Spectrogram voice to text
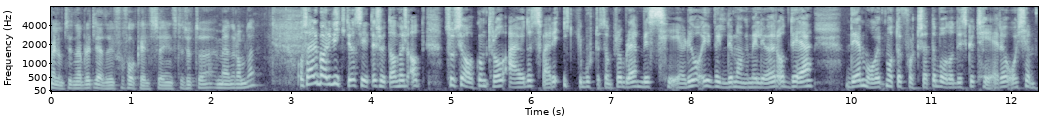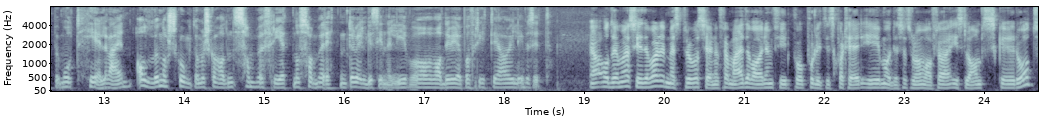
mellomtiden er blitt leder for Folkehelseinstituttet, mener om det. Og så er det bare viktig å si til slutt, Anders, at sosial kontroll er jo dessverre ikke borte som problem. Vi ser det jo i veldig mange miljøer, og det, det må vi på en måte fortsette både å diskutere og kjempe mot hele veien. Alle norske ungdommer skal ha den samme friheten og samme retten til å velge sine liv og hva de vil gjøre på fritida og i livet sitt. Ja, og det må jeg si, det var det mest provoserende fra meg. Det var en fyr på Politisk kvarter i morges, jeg tror han var fra Islamsk råd,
